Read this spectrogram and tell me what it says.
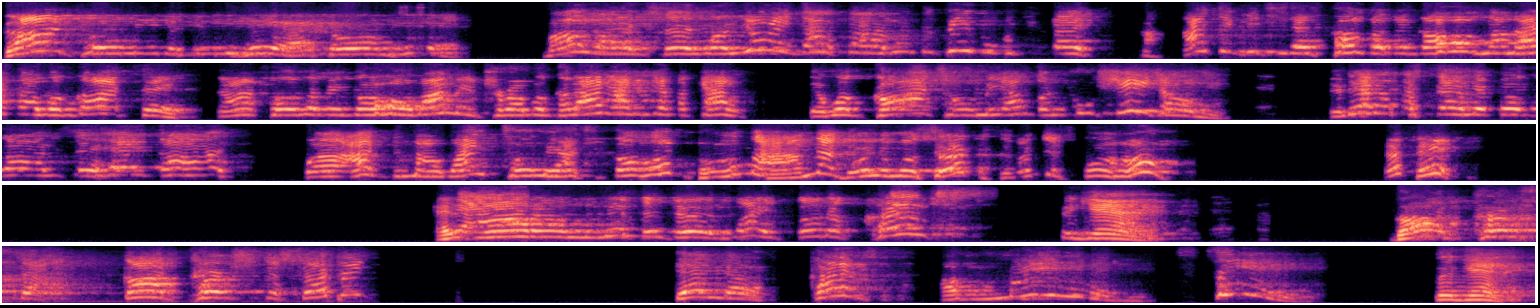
God told me to be here. I told him here. My wife said, Well, you ain't got 500 people with you. Say, I think you should just come up and go home. No, that's not what God said. And I told them to go home. I'm in trouble because I got to give account that what God told me, I'm going to do she told me. And then I'm going to stand before God and say, Hey, God, well, I, my wife told me I should go home. home. I'm not doing no more services. I'm just going home. That's it. And Adam listened to his wife, so the curse began. God cursed that. God cursed the serpent. Then the curse of man, sin, began.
